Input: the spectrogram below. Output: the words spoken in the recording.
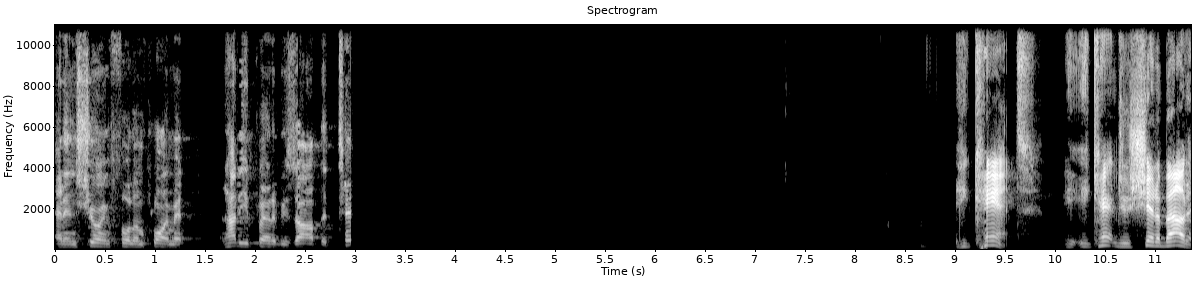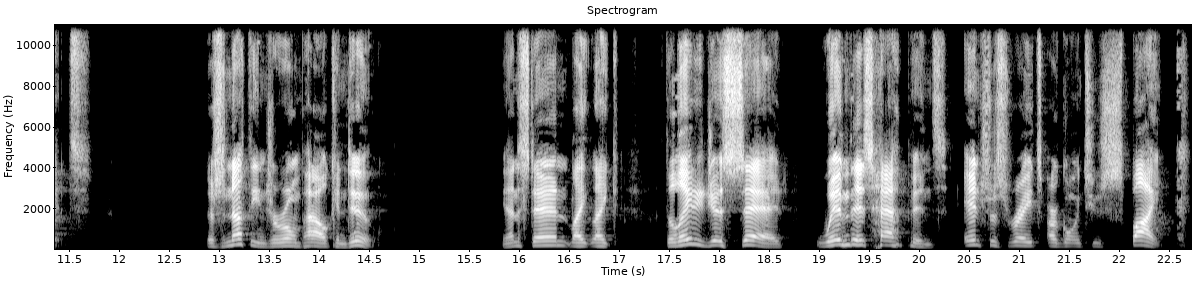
and ensuring full employment? And how do you plan to resolve the tension? He can't. He can't do shit about it. There's nothing Jerome Powell can do. You understand? Like, like the lady just said, when this happens, interest rates are going to spike.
